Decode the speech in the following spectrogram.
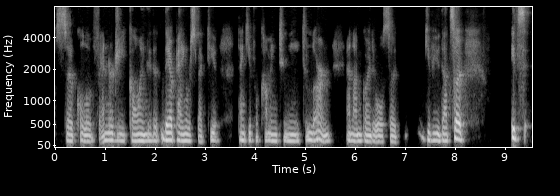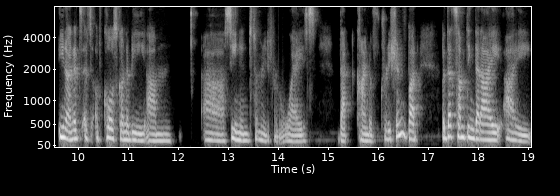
circle of energy going. They're paying respect to you. Thank you for coming to me to learn. And i'm going to also give you that. So it's you know and it's, it's of course going to be um, uh, seen in so many different ways that kind of tradition. But but that's something that i i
